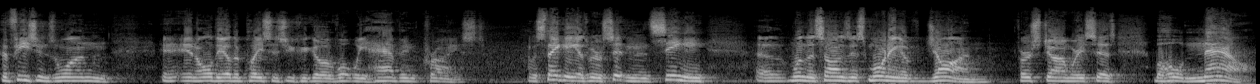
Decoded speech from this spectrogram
Ephesians 1 and, and all the other places you could go of what we have in Christ. I was thinking as we were sitting and singing uh, one of the songs this morning of John, First John, where he says, Behold, now,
